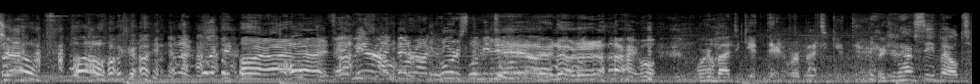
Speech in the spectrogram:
Check. Oh my god! All right, all right, all right. I'm better on course. Let me tell you. No, no, no, no. All right, well, we're about to get there. We're about to get there. We should have seatbelts.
